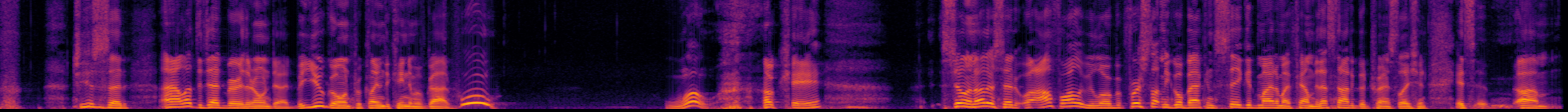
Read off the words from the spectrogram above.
Jesus said, ah, Let the dead bury their own dead, but you go and proclaim the kingdom of God. Whoo! Whoa. okay. Still another said, Well, I'll follow you, Lord, but first let me go back and say goodbye to my family. That's not a good translation. It's, um,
